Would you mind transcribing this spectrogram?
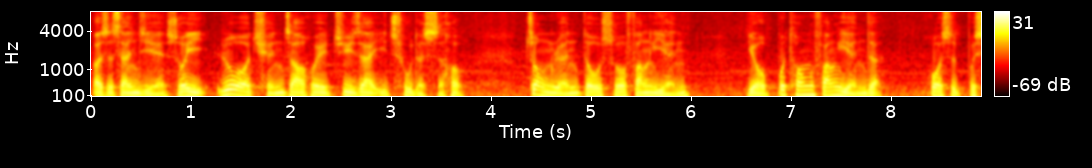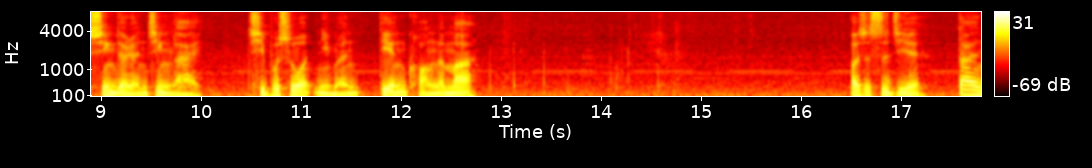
二十三节，所以若全教会聚在一处的时候，众人都说方言。有不通方言的，或是不信的人进来，岂不说你们癫狂了吗？二十四节，但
